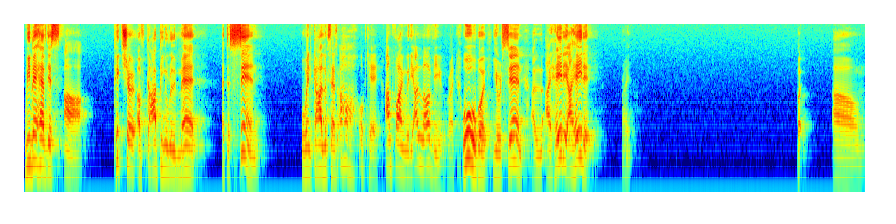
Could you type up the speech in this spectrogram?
We may have this uh, picture of God being really mad at the sin, when God looks at us, oh, okay, I'm fine with you. I love you, right? Oh, but your sin, I, I hate it. I hate it, right? But, um,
